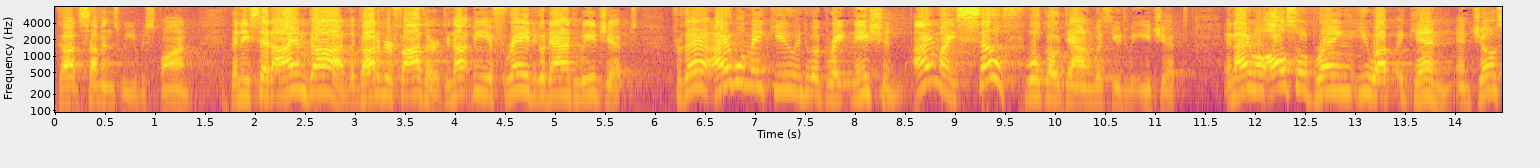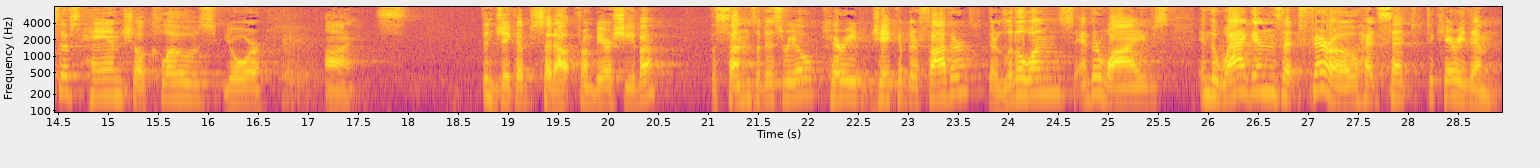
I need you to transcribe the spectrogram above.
God summons, we respond. Then he said, I am God, the God of your father. Do not be afraid to go down to Egypt. For there I will make you into a great nation. I myself will go down with you to Egypt and I will also bring you up again, and Joseph's hand shall close your eyes. Then Jacob set out from Beersheba. The sons of Israel carried Jacob their father, their little ones, and their wives in the wagons that Pharaoh had sent to carry them.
